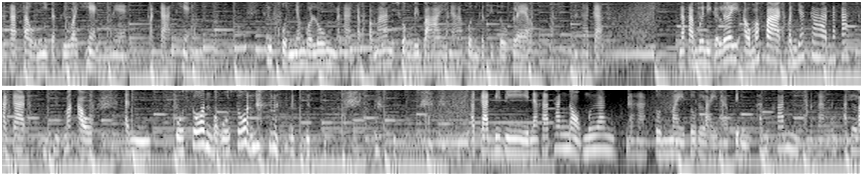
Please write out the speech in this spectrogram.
นะคะเสาร์นี้ก็ถือว่าแห้งแน่อากาศแห้งคือฝนยังบ่ลงนะคะกับประมาณช่วงบ่ายๆนะคะฝนก็สิโตกแล้วนะคะกะนะคะเมื่อนี้ก็เลยเอามาฝากบรรยากาศนะคะ อากาศมาเอาอันโอโซนบอกโอโซน อากาศดีๆนะคะทางนอกเมืองนะคะต้นไม้ต้นไหลนะเป็นพันๆนะคะพันๆไหล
